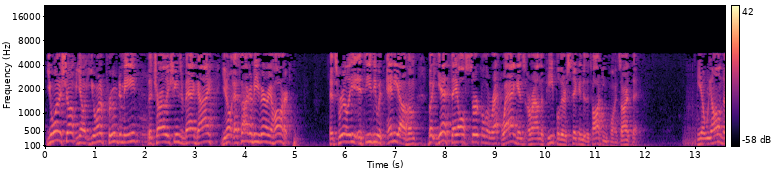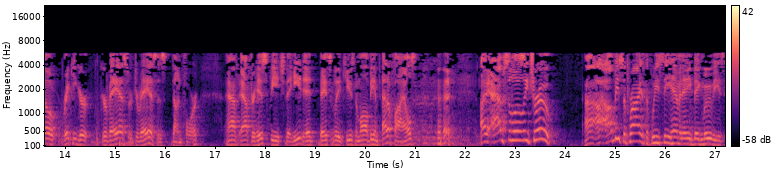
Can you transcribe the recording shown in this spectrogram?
you want to show, you know, you want to prove to me that Charlie Sheen's a bad guy? You know, it's not going to be very hard. It's really, it's easy with any of them, but yet they all circle the wagons around the people that are sticking to the talking points, aren't they? You know, we all know Ricky Gervais or Gervais is done for after his speech that he did, basically accused them all of being pedophiles. I mean, absolutely true. I, I'll be surprised if we see him in any big movies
